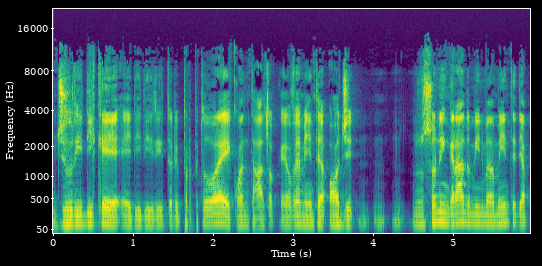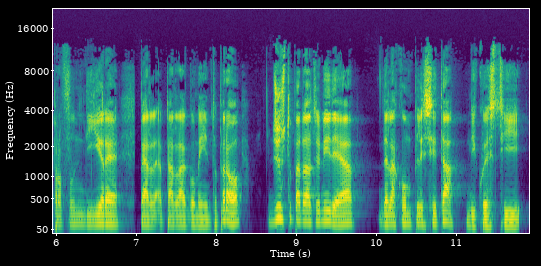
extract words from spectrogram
giuridiche e di diritto di proprietore e quant'altro che ovviamente oggi non sono in grado minimamente di approfondire per, per l'argomento. Però giusto per darti un'idea della complessità di questi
